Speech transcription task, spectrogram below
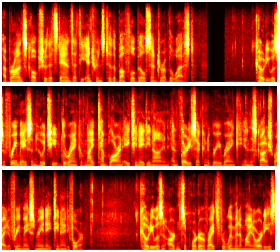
a bronze sculpture that stands at the entrance to the Buffalo Bill Center of the West. Cody was a Freemason who achieved the rank of Knight Templar in 1889 and 32nd degree rank in the Scottish Rite of Freemasonry in 1894. Cody was an ardent supporter of rights for women and minorities,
